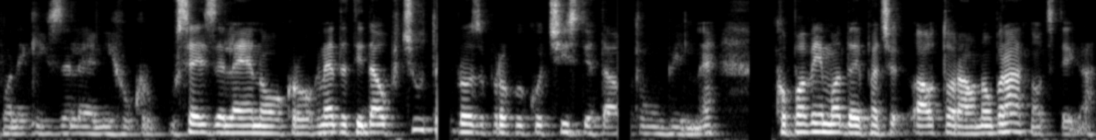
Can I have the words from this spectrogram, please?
po nekih zelenih, okrog, vse je zeleno okrog, ne, da ti da občutek, kako čist je ta avtomobil. Ne. Ko pa vemo, da je pač avto ravno obratno od tega.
